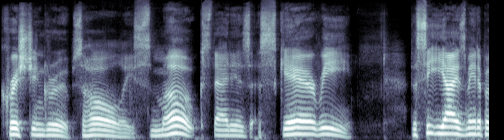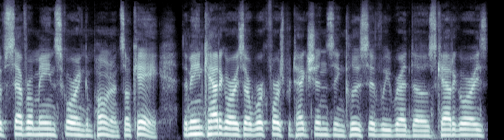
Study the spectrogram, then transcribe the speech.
Christian groups. Holy smokes, that is scary. The CEI is made up of several main scoring components. Okay, the main categories are workforce protections, inclusive. We read those categories.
